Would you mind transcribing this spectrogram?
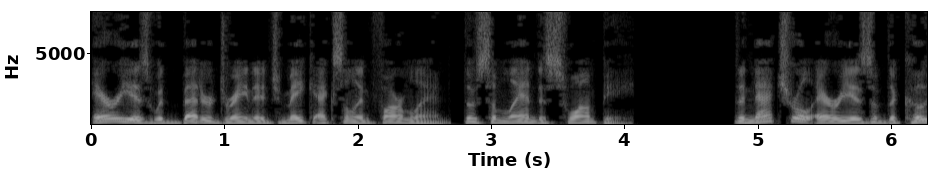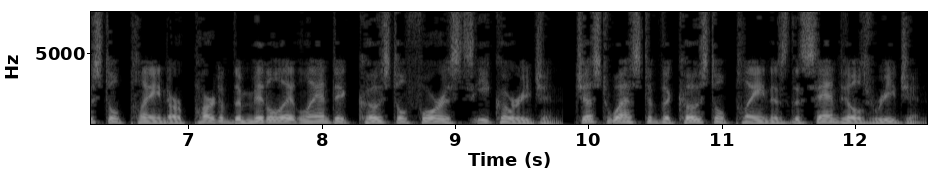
Areas with better drainage make excellent farmland, though some land is swampy. The natural areas of the coastal plain are part of the Middle Atlantic coastal forests ecoregion. Just west of the coastal plain is the Sandhills region.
